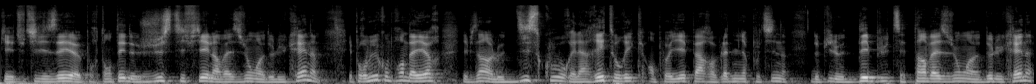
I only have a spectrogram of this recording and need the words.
qui est utilisée pour tenter de justifier l'invasion de l'Ukraine. Et pour mieux comprendre d'ailleurs eh le discours et la rhétorique employée par Vladimir Poutine depuis le début de cette invasion de l'Ukraine,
